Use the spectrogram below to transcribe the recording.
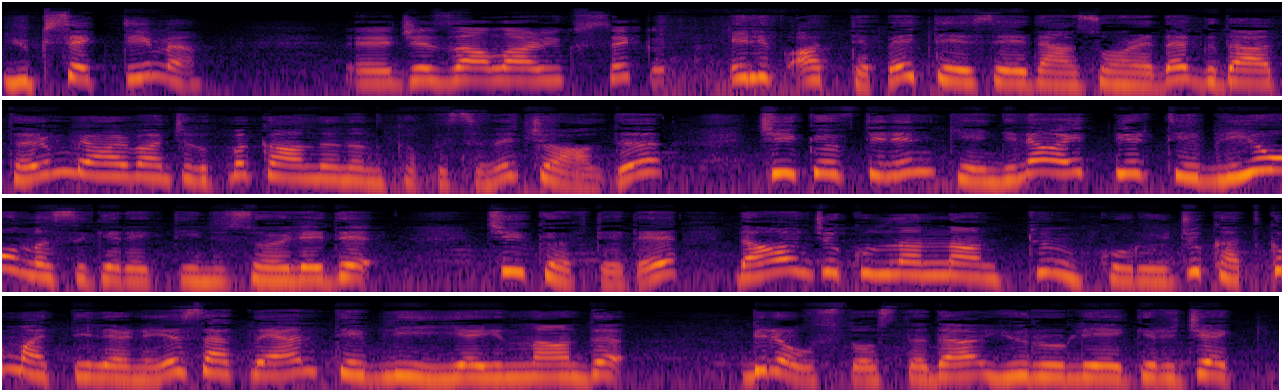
yüksek değil mi? E, cezalar yüksek. Elif Attepe TSE'den sonra da Gıda Tarım ve Hayvancılık Bakanlığı'nın kapısını çaldı. Çiğ köftenin kendine ait bir tebliği olması gerektiğini söyledi. Çiğ köftede daha önce kullanılan tüm koruyucu katkı maddelerini yasaklayan tebliği yayınlandı. 1 Ağustos'ta da yürürlüğe girecek.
